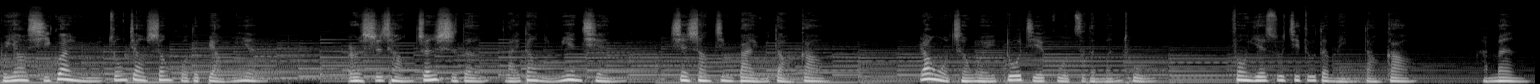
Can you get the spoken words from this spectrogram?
不要习惯于宗教生活的表面，而时常真实的来到你面前，献上敬拜与祷告。让我成为多结果子的门徒，奉耶稣基督的名祷告，阿门。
